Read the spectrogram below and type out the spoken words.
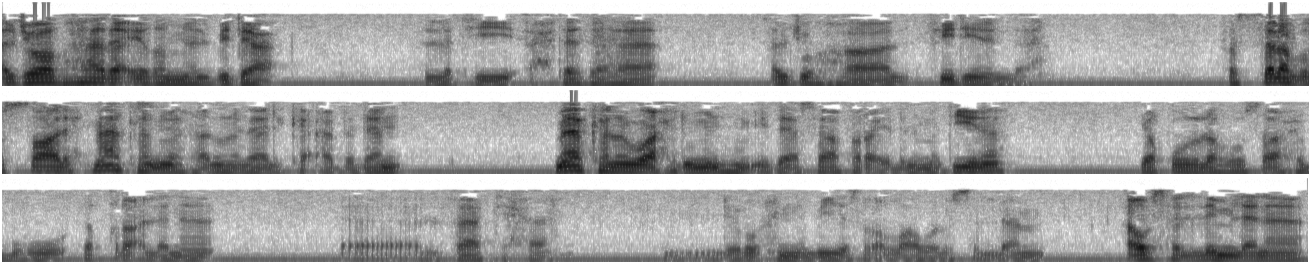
الجواب هذا أيضا من البدع التي أحدثها الجهال في دين الله. فالسلف الصالح ما كانوا يفعلون ذلك أبدا. ما كان الواحد منهم إذا سافر إلى المدينة يقول له صاحبه اقرأ لنا آه، الفاتحة لروح النبي صلى الله عليه وسلم أو سلم لنا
